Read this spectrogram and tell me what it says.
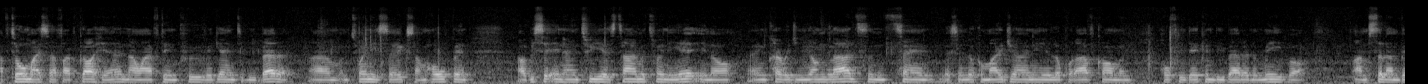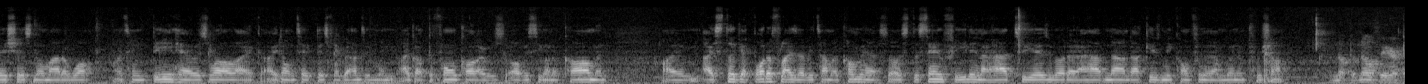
I've told myself I've got here, now I have to improve again to be better. Um, I'm 26. I'm hoping I'll be sitting here in two years' time at 28. You know, encouraging young lads and saying, listen, look at my journey, look what I've come, and hopefully they can be better than me. But I'm still ambitious no matter what. I think being here as well, like I don't take this for granted. When I got the phone call, I was obviously going to come, and I, I still get butterflies every time I come here. So it's the same feeling I had two years ago that I have now. and That gives me confidence I'm going to push on. No, but no fear.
